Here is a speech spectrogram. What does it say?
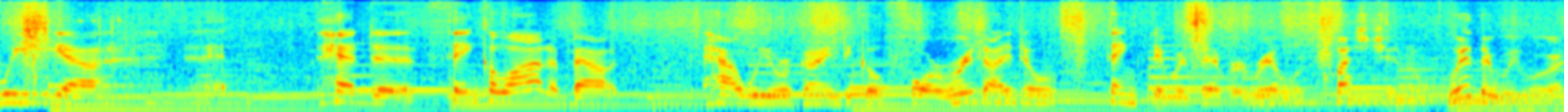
we uh, had to think a lot about how we were going to go forward. I don't think there was ever real question of whether we were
